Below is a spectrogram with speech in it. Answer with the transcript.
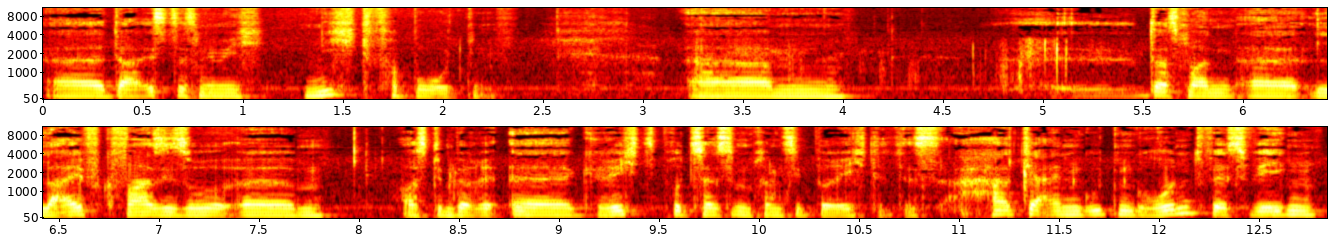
äh, da ist das nämlich nicht verboten. Ähm, dass man äh, live quasi so ähm, aus dem Ber äh, Gerichtsprozess im Prinzip berichtet. Es hat ja einen guten Grund, weswegen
